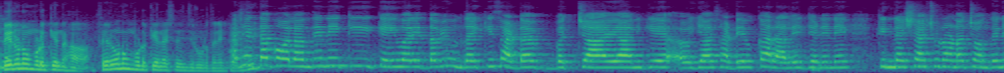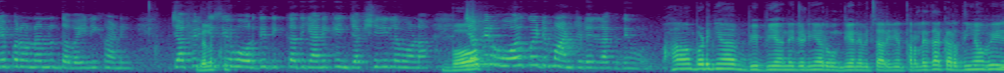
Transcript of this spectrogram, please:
ਫਿਰ ਉਹਨੂੰ ਮੁੜ ਕੇ ਨਾ ਹਾਂ ਫਿਰ ਉਹਨੂੰ ਮੁੜ ਕੇ ਨਸ਼ੇ ਦੀ ਜ਼ਰੂਰਤ ਨਹੀਂ ਅੱਛਾ ਪੈਂਦੀ ਇਦਾਂ ਕਾਲ ਆਉਂਦੇ ਨੇ ਕਿ ਕਈ ਵਾਰ ਇਦਾਂ ਵੀ ਹੁੰਦਾ ਹੈ ਕਿ ਸਾਡਾ ਬੱਚਾ ਯਾਨੀ ਕਿ ਜਾਂ ਸਾਡੇ ਘਰ ਵਾਲੇ ਜਿਹੜੇ ਨੇ ਕਿ ਨਸ਼ਾ ਛੁਡਾਉਣਾ ਚਾਹੁੰਦੇ ਨੇ ਪਰ ਉਹਨਾਂ ਨੂੰ ਦਵਾਈ ਨਹੀਂ ਖਾਣੀ। ਜਾਂ ਫਿਰ ਕਿਸੇ ਹੋਰ ਦੀ ਦਿੱਕਤ ਯਾਨੀ ਕਿ ਇੰਜੈਕਸ਼ਨ ਹੀ ਲਵਾਉਣਾ। ਜਾਂ ਫਿਰ ਹੋਰ ਕੋਈ ਡਿਮਾਂਡ ਜਿਹੜੇ ਰੱਖਦੇ ਹੋਣ। ਹਾਂ ਬੜੀਆਂ ਬੀਬੀਆਂ ਨੇ ਜਿਹੜੀਆਂ ਰੋਂਦੀਆਂ ਨੇ ਵਿਚਾਰੀਆਂ ਤਰਲੇ ਤਾਂ ਕਰਦੀਆਂ ਵੀ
